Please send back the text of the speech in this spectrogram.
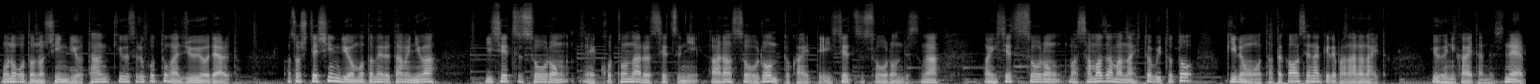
物事の真理を探求することが重要であると、そして真理を求めるためには異説総論、え異なる説に争う論と書いて異説総論ですが、まあ、異説総論さまざ、まな人々と議論を戦わせなければならないというふうに書いたんですね。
